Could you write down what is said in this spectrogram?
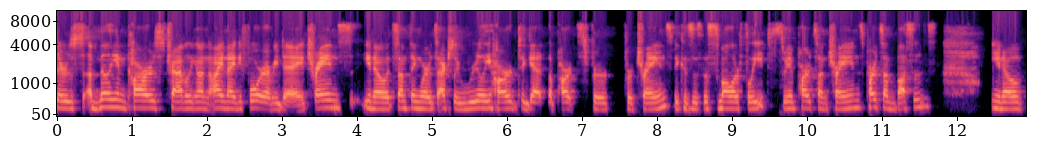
there's a million cars traveling on I-94 every day. Trains, you know, it's something where it's actually really hard to get the parts for for trains because it's the smaller fleet. So we have parts on trains, parts on buses. You know,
